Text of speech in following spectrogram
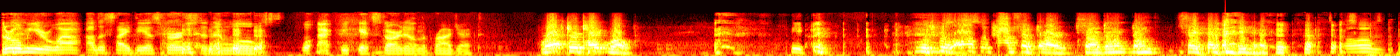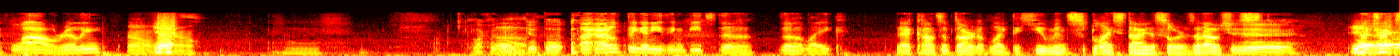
Throw me your wildest ideas first and then we'll we'll actually get started on the project. Raptor tightrope, which was also concept art. So don't don't say that I made that. oh wow, really? Oh Yes. no. Luckily, we Uh, didn't get that. I, I don't think anything beats the the like that concept art of like the human spliced dinosaurs. That was just yeah. Yeah, that that was-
